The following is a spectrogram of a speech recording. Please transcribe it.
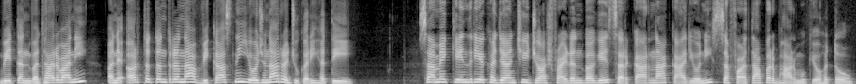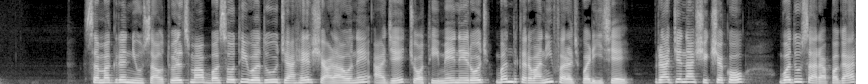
વેતન વધારવાની અને અર્થતંત્રના વિકાસની યોજના રજૂ કરી હતી. સામે કેન્દ્રીય ખજાનચી જોશ ફ્રાઇડનબર્ગે સરકારના કાર્યોની સફળતા પર ભાર મૂક્યો હતો. સમગ્ર ન્યૂ સાઉથ વેલ્સમાં બસોથી વધુ જાહેર શાળાઓને આજે ચોથી મેને રોજ બંધ કરવાની ફરજ પડી છે. રાજ્યના શિક્ષકો વધુ સારા પગાર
